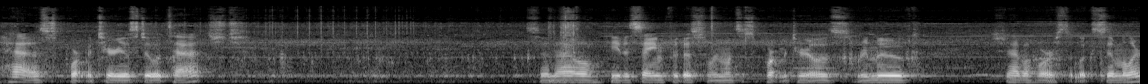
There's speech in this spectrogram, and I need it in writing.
has support material still attached. So that'll be the same for this one. Once the support material is removed, should have a horse that looks similar.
